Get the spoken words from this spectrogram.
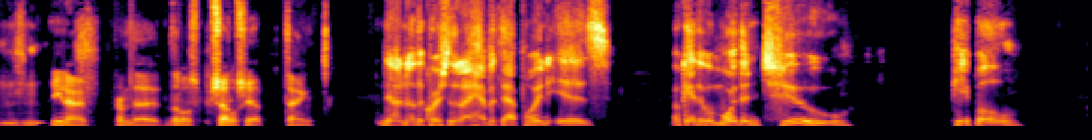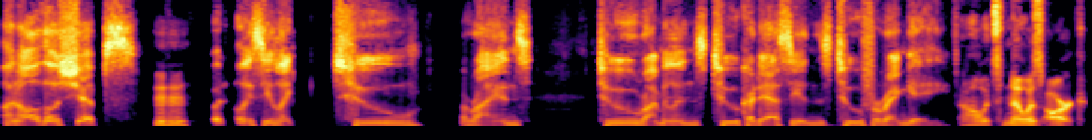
Mm-hmm. you know, from the little shuttle ship thing. Now, another question that I have at that point is okay, there were more than two people on all those ships, hmm but only seen like two Orions, two Romulans, two Cardassians, two Ferengi. Oh, it's Noah's Ark.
